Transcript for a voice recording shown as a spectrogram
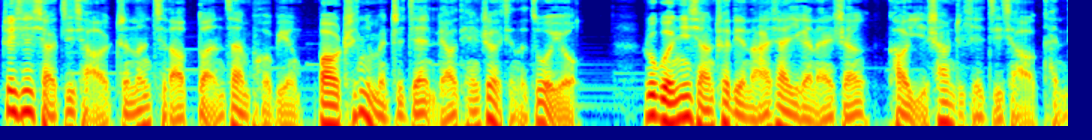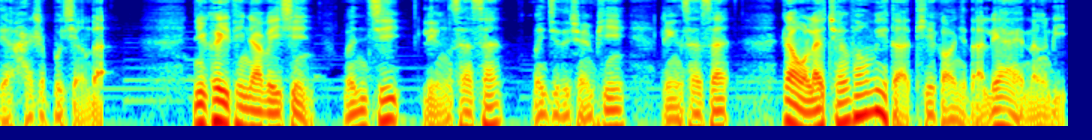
这些小技巧只能起到短暂破冰、保持你们之间聊天热情的作用。如果你想彻底拿下一个男生，靠以上这些技巧肯定还是不行的。你可以添加微信文姬零三三，文姬的全拼零三三，让我来全方位的提高你的恋爱能力。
